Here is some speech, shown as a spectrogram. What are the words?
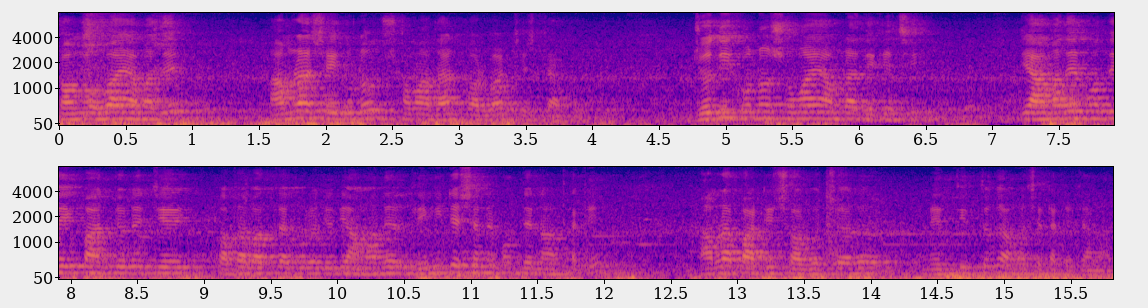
সম্ভব হয় আমাদের, আমরা সেগুলো সমাধান করবার চেষ্টা করি যদি কোনো সময় আমরা দেখেছি যে আমাদের মধ্যে এই পাঁচজনের যে কথাবার্তাগুলো যদি আমাদের লিমিটেশনের মধ্যে না থাকে, আমরা পার্টির সর্বোচ্চ নেতৃত্বকে আমরা সেটাকে জানাব।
